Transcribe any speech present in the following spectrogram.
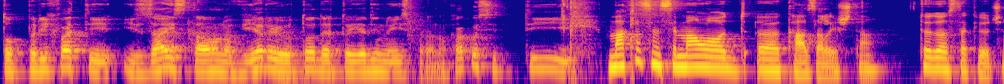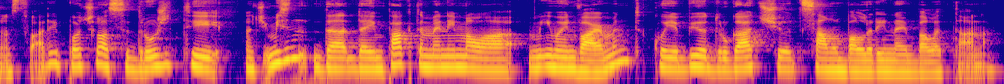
to prihvati i zaista ono vjeruje u to da je to jedino ispravno. Kako si ti... Makla sam se malo od e, kazališta. To je dosta ključna stvar i počela se družiti, znači mislim da, da je Impact na meni imala, imao environment koji je bio drugačiji od samo balerina i baletana.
